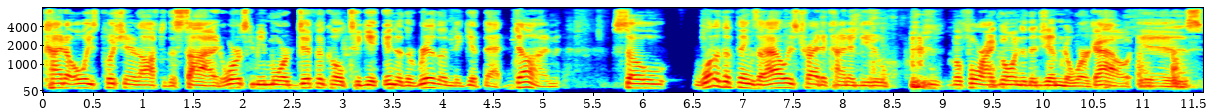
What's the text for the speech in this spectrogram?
kind of always pushing it off to the side, or it's to be more difficult to get into the rhythm to get that done. So, one of the things that I always try to kind of do before I go into the gym to work out is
